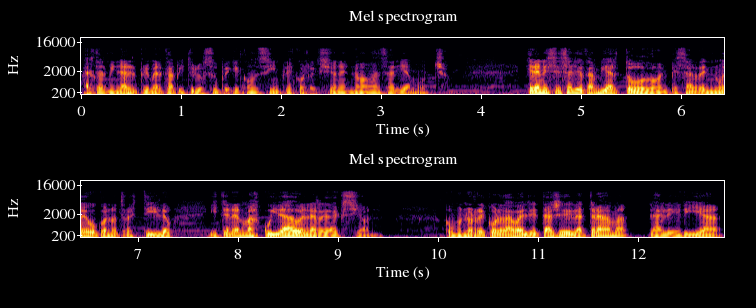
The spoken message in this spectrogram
al terminar el primer capítulo supe que con simples correcciones no avanzaría mucho. Era necesario cambiar todo, empezar de nuevo con otro estilo y tener más cuidado en la redacción. Como no recordaba el detalle de la trama, la leería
